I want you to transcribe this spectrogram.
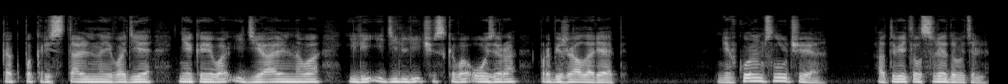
как по кристальной воде некоего идеального или идиллического озера, пробежала рябь. «Ни в коем случае», — ответил следователь,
